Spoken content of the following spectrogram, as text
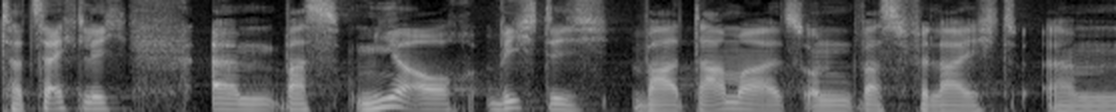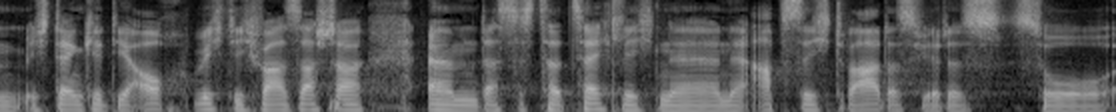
tatsächlich, ähm, was mir auch wichtig war damals und was vielleicht, ähm, ich denke, dir auch wichtig war, Sascha, ähm, dass es tatsächlich eine, eine, Absicht war, dass wir das so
